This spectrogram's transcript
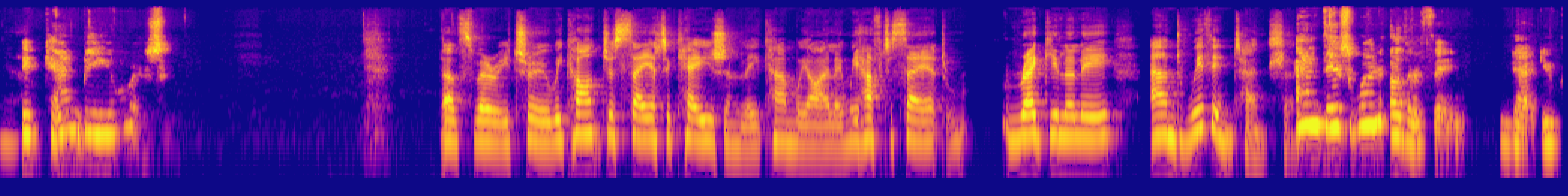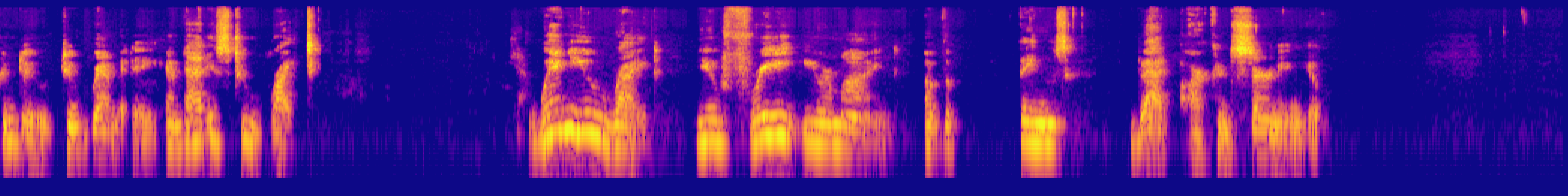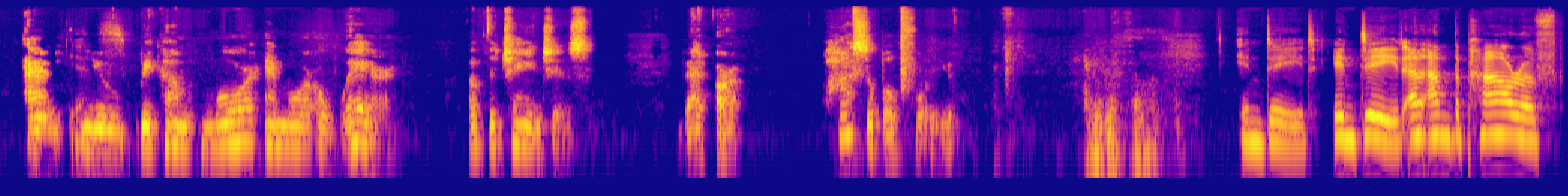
yeah. it can be yours. That's very true. We can't just say it occasionally, can we, Eileen? We have to say it regularly and with intention. And there's one other thing that you can do to remedy, and that is to write. Yeah. When you write, you free your mind of the things that are concerning you and yes. you become more and more aware of the changes that are possible for you. Indeed, indeed. And, and the power of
